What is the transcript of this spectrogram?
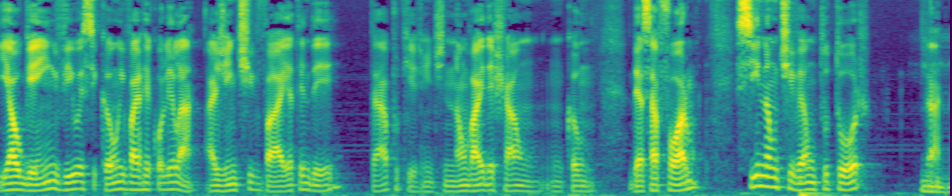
E alguém viu esse cão e vai recolher lá. A gente vai atender, tá? Porque a gente não vai deixar um, um cão dessa forma. Se não tiver um tutor, tá? Hum.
